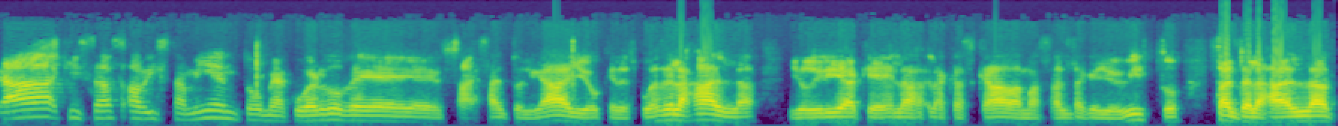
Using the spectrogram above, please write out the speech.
ya quizás avistamiento, me acuerdo de Sa- Salto el Gallo, que después de la Jalda, yo diría que es la, la cascada más alta que yo he visto. Salto de la Jalda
